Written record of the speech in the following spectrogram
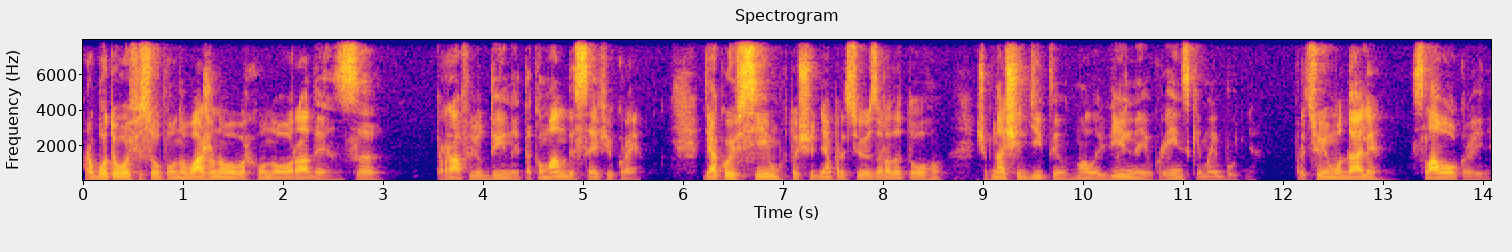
роботи Офісу уповноваженого Верховної Ради з прав людини та команди Safe Ukraine. Дякую всім, хто щодня працює заради того, щоб наші діти мали вільне і українське майбутнє. Працюємо далі. Слава Україні!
